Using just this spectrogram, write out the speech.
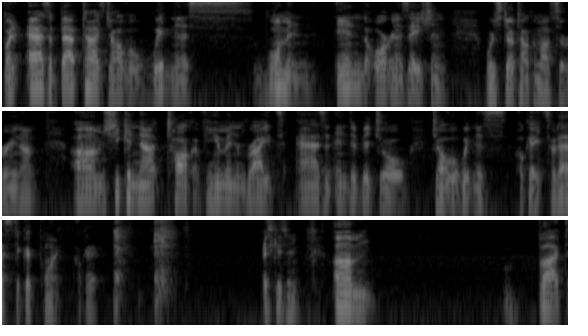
But as a baptized Jehovah Witness woman in the organization, we're still talking about Serena. Um, she cannot talk of human rights as an individual Jehovah Witness. Okay, so that's the good point. Okay, excuse me. Um, but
